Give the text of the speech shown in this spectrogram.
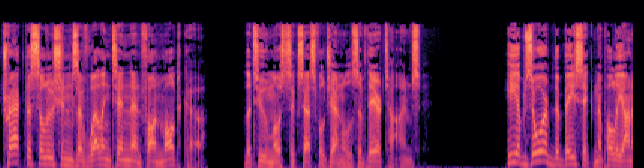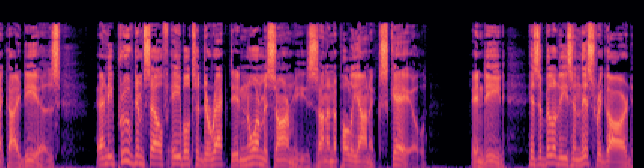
tracked the solutions of Wellington and von Moltke the two most successful generals of their times. He absorbed the basic Napoleonic ideas, and he proved himself able to direct enormous armies on a Napoleonic scale. Indeed, his abilities in this regard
